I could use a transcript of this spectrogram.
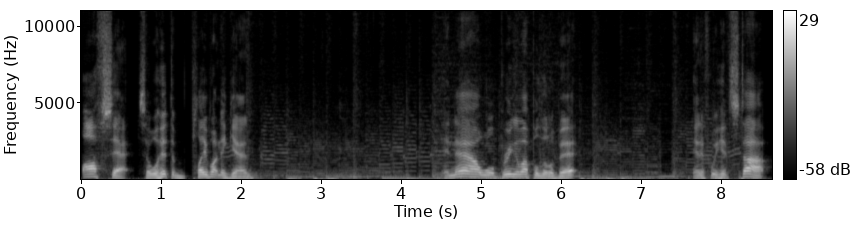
offset. So we'll hit the play button again. And now we'll bring him up a little bit. And if we hit stop,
